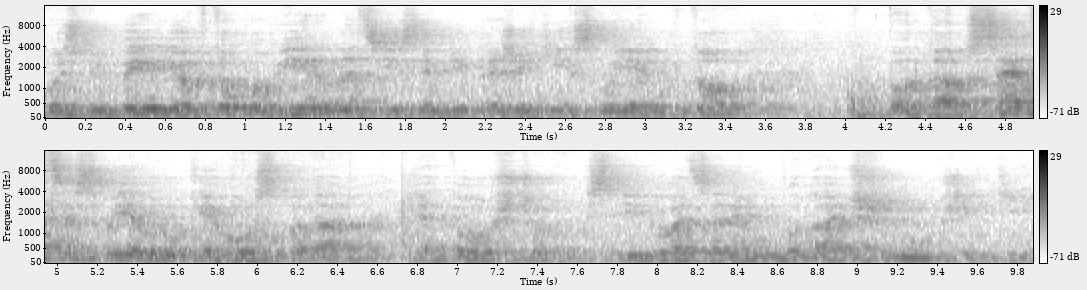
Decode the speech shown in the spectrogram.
возлюбив його, хто повірив на цій землі при житті своєму, хто отдав серце своє в руки Господа того, щоб слідувати за ним у подальшому житті.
